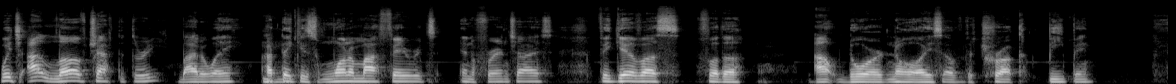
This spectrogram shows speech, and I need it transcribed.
Which I love chapter three, by the way. I think it's one of my favorites in the franchise. Forgive us for the outdoor noise of the truck beeping.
